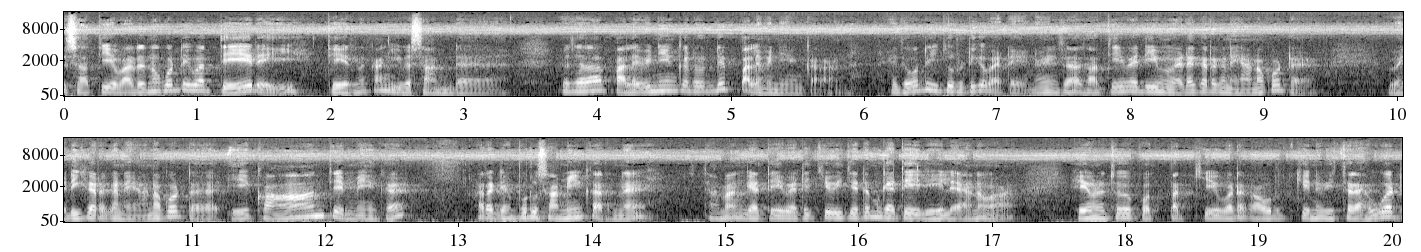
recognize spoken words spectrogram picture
සතිය වඩනකොට ඒවා තේරෙයි, තේරනකන් ඉවසන්න. ඉවසලා පළවෙනියෙන් කරොත් දෙප් පළවෙනියෙන් කරන්න. එතකොට ඊටු ටික වැටෙනවා. ඒ නිසා සතිය වැඩිම වැඩ කරගෙන යනකොට වැඩි කරගෙන යනකොට ඒකාන්තයෙන් මේක අර ගැඹුරු සමීකරණ Taman ගැටේ වැටිච්ච විදිහටම ගැටේ ලිහිලා යනවා. ඒ වුණතෝ පොත්පත් කියවට කවුරුත් කියන විස්තර ඇහුවට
